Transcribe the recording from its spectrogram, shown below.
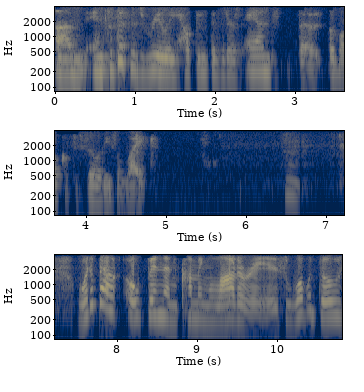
Um, and so this is really helping visitors and the, the local facilities alike. Hmm. What about open and coming lotteries? What would those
